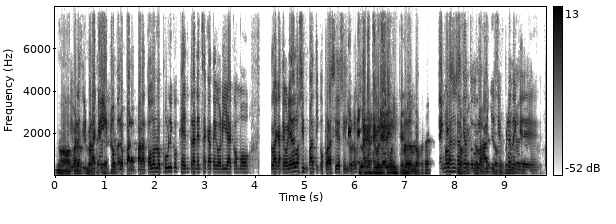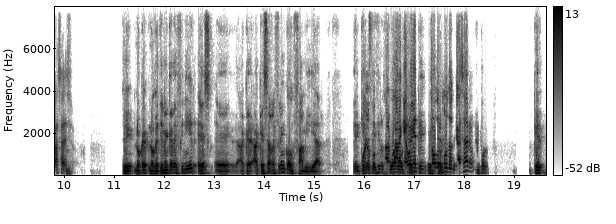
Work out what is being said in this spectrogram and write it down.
No, para ¿no? Pero para, para todos los públicos que entran en esta categoría como la categoría de los simpáticos, por así decirlo. ¿no? La categoría de Nintendo. Tengo la sensación todos los años siempre de que, pasa eso. Sí, lo que, lo que tienen que definir es eh, a, qué, a, qué, se refieren con familiar. Eh, pues, decir juegos para que, jueguen todo el mundo en casa, ¿no? Que,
